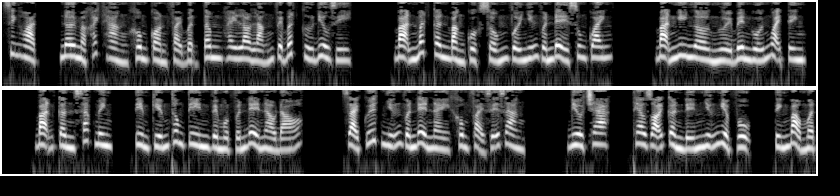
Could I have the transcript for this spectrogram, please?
sinh hoạt, nơi mà khách hàng không còn phải bận tâm hay lo lắng về bất cứ điều gì. Bạn mất cân bằng cuộc sống với những vấn đề xung quanh. Bạn nghi ngờ người bên gối ngoại tình. Bạn cần xác minh, tìm kiếm thông tin về một vấn đề nào đó. Giải quyết những vấn đề này không phải dễ dàng. Điều tra, theo dõi cần đến những nghiệp vụ, tính bảo mật,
